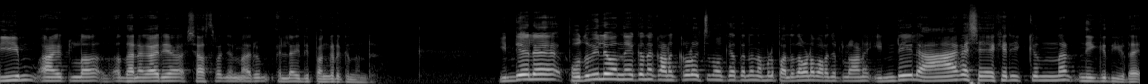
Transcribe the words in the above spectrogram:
ടീം ആയിട്ടുള്ള ധനകാര്യ ശാസ്ത്രജ്ഞന്മാരും എല്ലാം ഇതിൽ പങ്കെടുക്കുന്നുണ്ട്. ഇന്ത്യയിലെ പൊതുവിൽ വന്നേക്കുന്ന കണക്കുകൾ വെച്ച് നോക്കിയാൽ തന്നെ നമ്മൾ പലതവണ പറഞ്ഞിട്ടുള്ളതാണ് ഇന്ത്യയിൽ ആകെ ശേഖരിക്കുന്ന നികുതിയുടെ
